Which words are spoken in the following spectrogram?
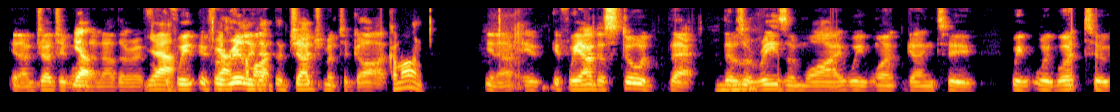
you know, judging Yeah. one another? If, Yeah. if we if we Yeah, really come on. let the judgment to God, come on. you know, if, if we understood that there was a Mm-hmm. reason why we weren't going to we, we weren't to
